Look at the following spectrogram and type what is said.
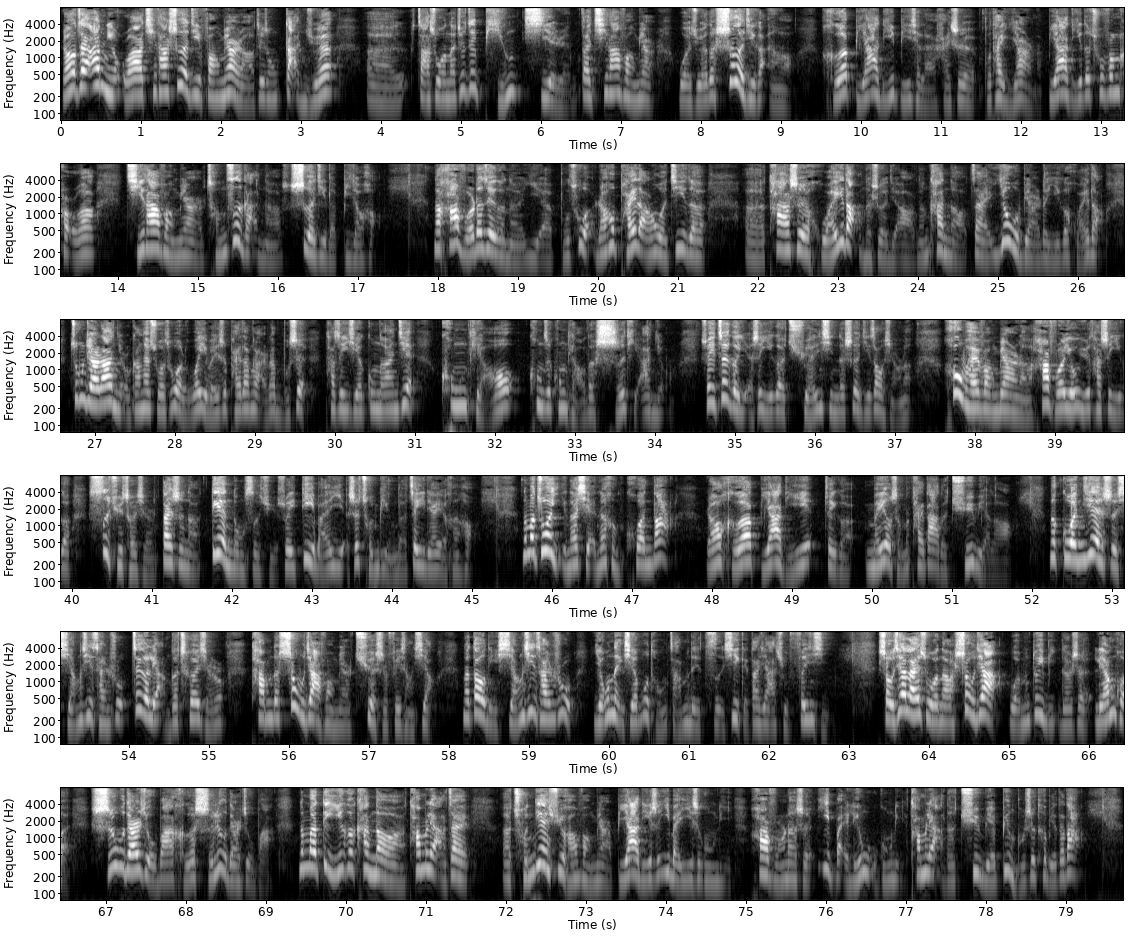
然后在按钮啊，其他设计方面啊，这种感觉，呃，咋说呢？就这屏吸引人，但其他方面，我觉得设计感啊，和比亚迪比起来还是不太一样的。比亚迪的出风口啊，其他方面层次感呢，设计的比较好。那哈佛的这个呢也不错。然后排档，我记得。呃，它是怀档的设计啊，能看到在右边的一个怀档，中间的按钮刚才说错了，我以为是排档杆，但不是，它是一些功能按键，空调控制空调的实体按钮，所以这个也是一个全新的设计造型了。后排方面呢，哈佛由于它是一个四驱车型，但是呢电动四驱，所以地板也是纯平的，这一点也很好。那么座椅呢显得很宽大。然后和比亚迪这个没有什么太大的区别了啊，那关键是详细参数，这个两个车型它们的售价方面确实非常像，那到底详细参数有哪些不同，咱们得仔细给大家去分析。首先来说呢，售价我们对比的是两款十五点九八和十六点九八，那么第一个看到啊，他们俩在。呃，纯电续航方面，比亚迪是一百一十公里，哈弗呢是一百零五公里，它们俩的区别并不是特别的大。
